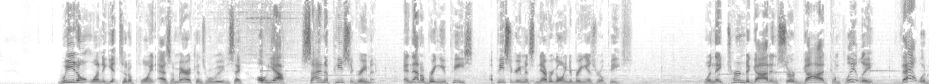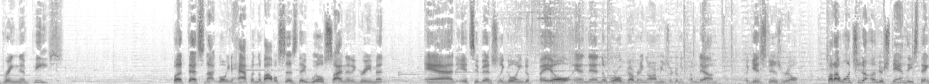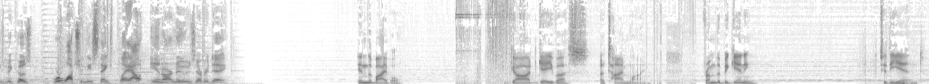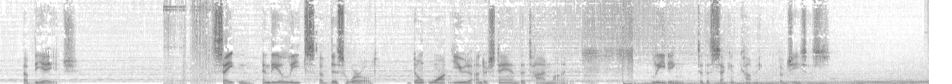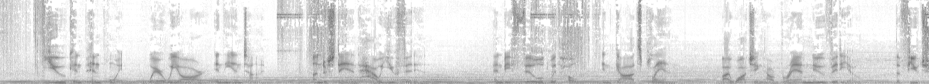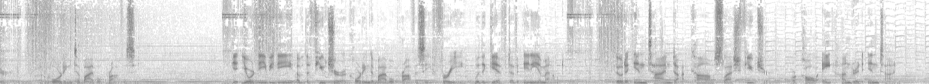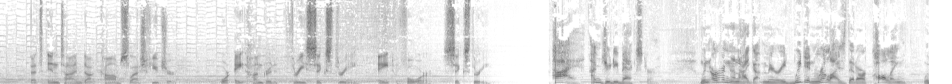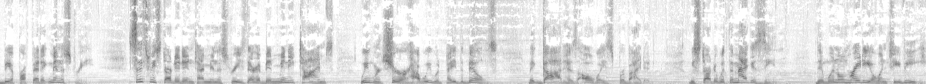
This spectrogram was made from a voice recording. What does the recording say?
we don't want to get to the point as Americans where we say, oh, yeah, sign a peace agreement, and that'll bring you peace. A peace agreement's never going to bring Israel peace when they turn to God and serve God completely, that would bring them peace. But that's not going to happen. The Bible says they will sign an agreement and it's eventually going to fail, and then the world governing armies are going to come down against Israel. But I want you to understand these things because we're watching these things play out in our news every day. In the Bible, God gave us a timeline. From the beginning, to the end of the age. Satan and the elites of this world don't want you to understand the timeline leading to the second coming of Jesus. You can pinpoint where we are in the end time, understand how you fit in, and be filled with hope in God's plan by watching our brand new video, The Future according to Bible prophecy. Get your DVD of The Future According to Bible Prophecy free with a gift of any amount. Go to endtime.com slash future or call 800 endtime. That's endtime.com slash future or 800 363 8463. Hi, I'm Judy Baxter. When Irvin and I got married, we didn't realize that our calling would be a prophetic ministry. Since we started End Time Ministries, there have been many times we weren't sure how we would pay the bills, but God has always provided. We started with the magazine, then went on radio and TV.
